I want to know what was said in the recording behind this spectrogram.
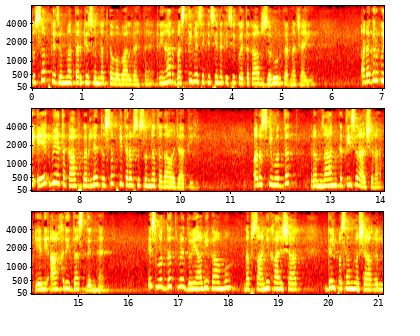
तो सबके जिम्मा तर सुन्नत का बवाल रहता है। यानी हर बस्ती में से किसी न किसी को एतकाफ ज़रूर करना चाहिए। और अगर कोई एक भी एतकाफ कर ले तो सबकी तरफ़ से सुन्नत अदा हो जाती है। और उसकी मुद्दत रमज़ान का तीसरा अशरा यानी आखिरी दस दिन है। इस मुद्दत में दुनियावी कामों, नफसानी ख्वाहिशात दिल पसंद मशागिल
